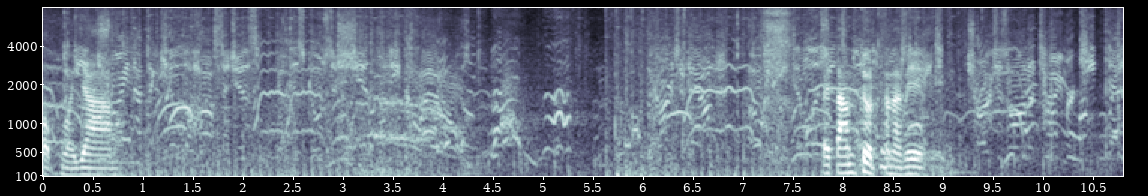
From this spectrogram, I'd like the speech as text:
ตบหัวยาม control. If they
